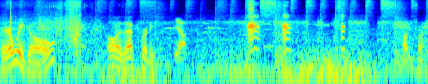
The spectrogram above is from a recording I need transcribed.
There we go. Oh, is that pretty? Yep. Out in front.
